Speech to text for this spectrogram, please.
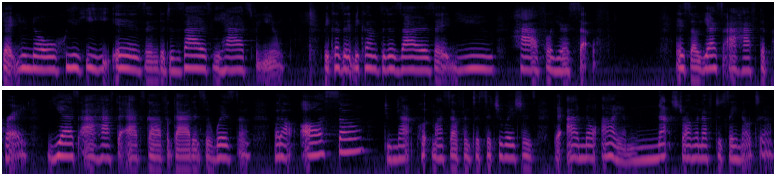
that you know who he is and the desires he has for you because it becomes the desires that you have for yourself. And so, yes, I have to pray. Yes, I have to ask God for guidance and wisdom. But I also do not put myself into situations that I know I am not strong enough to say no to.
